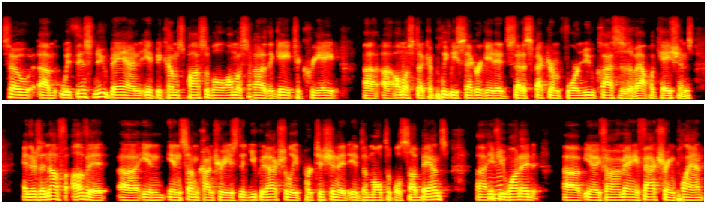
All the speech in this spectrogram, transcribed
So um, with this new band, it becomes possible almost out of the gate to create uh, uh, almost a completely segregated set of spectrum for new classes of applications. And there's enough of it uh, in in some countries that you could actually partition it into multiple subbands mm-hmm. if you mm-hmm. wanted. uh, you know, if I'm a manufacturing plant,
